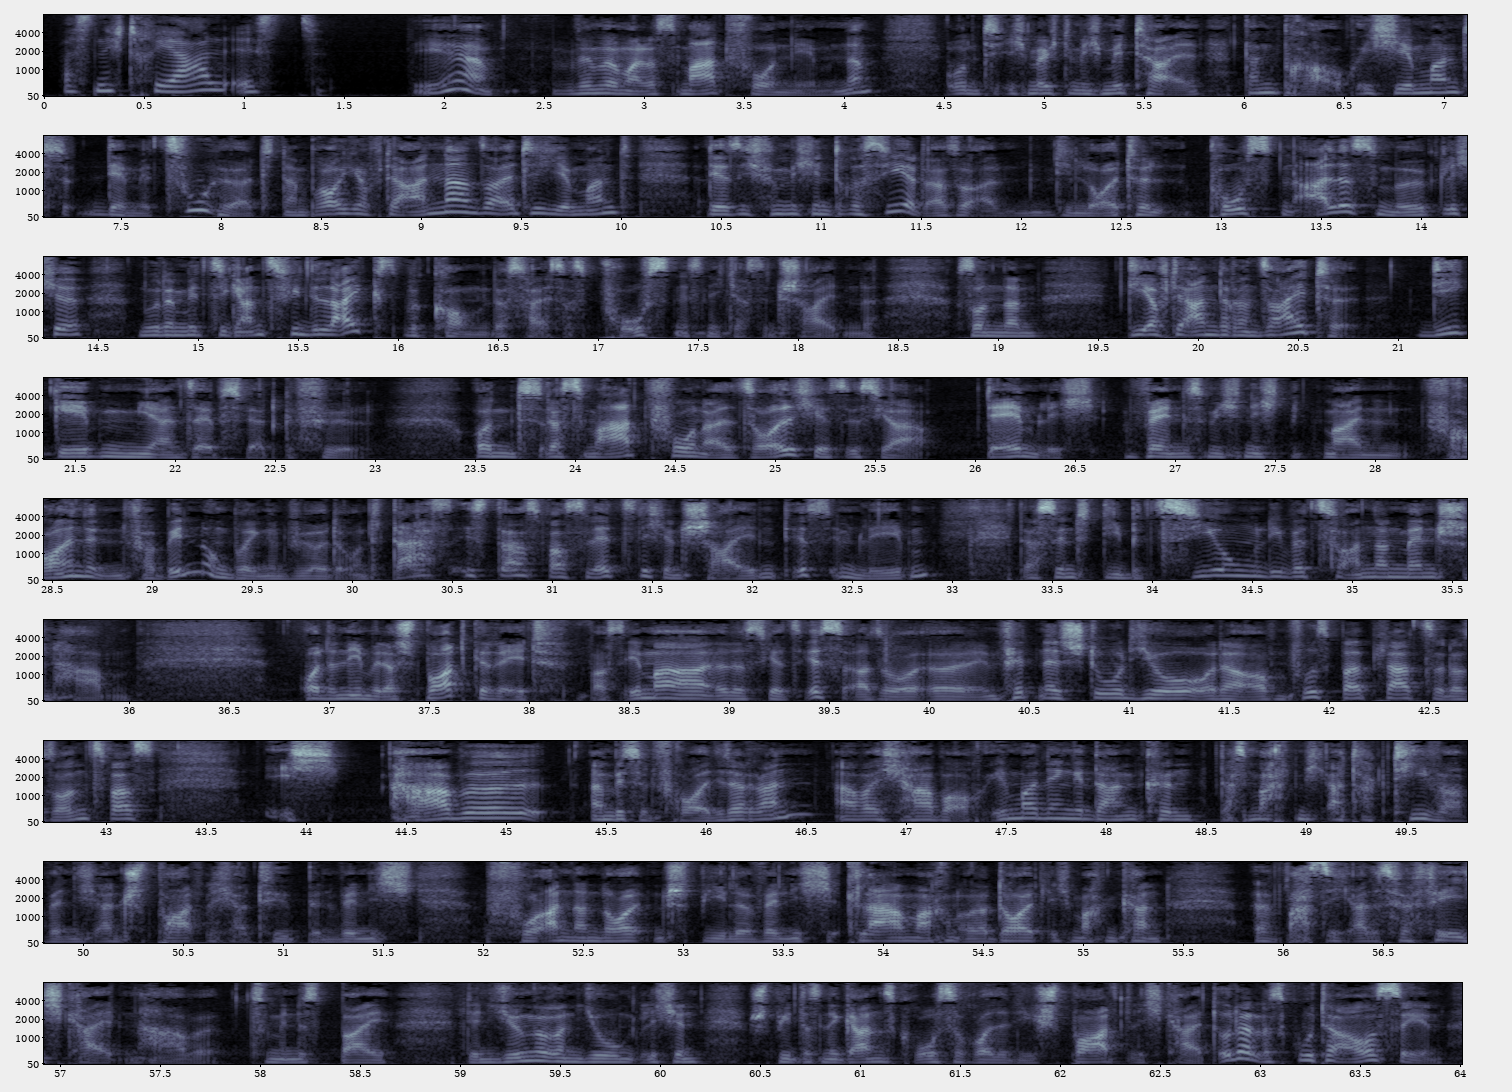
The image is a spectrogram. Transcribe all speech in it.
was nicht real ist? Ja, wenn wir mal das Smartphone nehmen, ne? Und ich möchte mich mitteilen, dann brauche ich jemand, der mir zuhört. Dann brauche ich auf der anderen Seite jemand, der sich für mich interessiert. Also äh, die Leute posten alles Mögliche, nur damit sie ganz viele Likes bekommen. Das heißt, das Posten ist nicht das Entscheidende, sondern die auf der anderen Seite, die geben mir ein Selbstwertgefühl. Und das Smartphone als solches ist ja dämlich, wenn es mich nicht mit meinen Freunden in Verbindung bringen würde. Und das ist das, was letztlich entscheidend ist im Leben. Das sind die Beziehungen, die wir zu anderen Menschen haben. Oder nehmen wir das Sportgerät, was immer das jetzt ist, also äh, im Fitnessstudio oder auf dem Fußballplatz oder sonst was. Ich habe ein bisschen Freude daran, aber ich habe auch immer den Gedanken, das macht mich attraktiver, wenn ich ein sportlicher Typ bin, wenn ich vor anderen Leuten spiele, wenn ich klar machen oder deutlich machen kann, äh, was ich alles für Fähigkeiten habe. Zumindest bei den jüngeren Jugendlichen spielt das eine ganz große Rolle, die Sportlichkeit oder das gute Aussehen.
